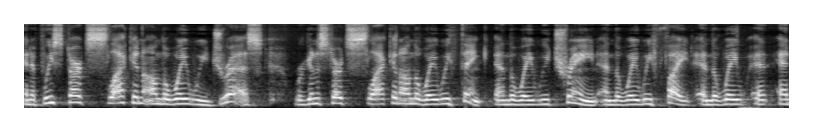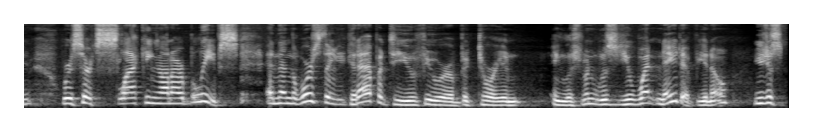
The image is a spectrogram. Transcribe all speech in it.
And if we start slacking on the way we dress, we're going to start slacking on the way we think and the way we train and the way we fight and the way, and, and we're start slacking on our beliefs. And then the worst thing that could happen to you if you were a Victorian Englishman was you went native, you know? You just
